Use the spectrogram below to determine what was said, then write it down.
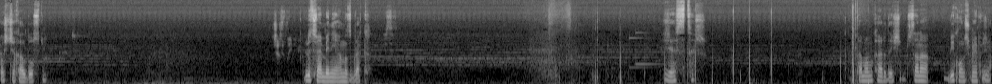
Hoşça kal dostum. Lütfen beni yalnız bırak. Jester. Tamam kardeşim. Sana bir konuşma yapacağım.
